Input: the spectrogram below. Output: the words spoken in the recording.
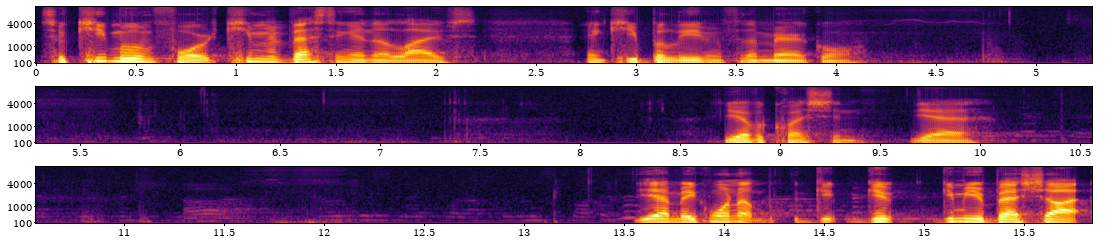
So keep moving forward, keep investing in their lives, and keep believing for the miracle. You have a question? Yeah. Yeah, make one up. G- give, give me your best shot.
